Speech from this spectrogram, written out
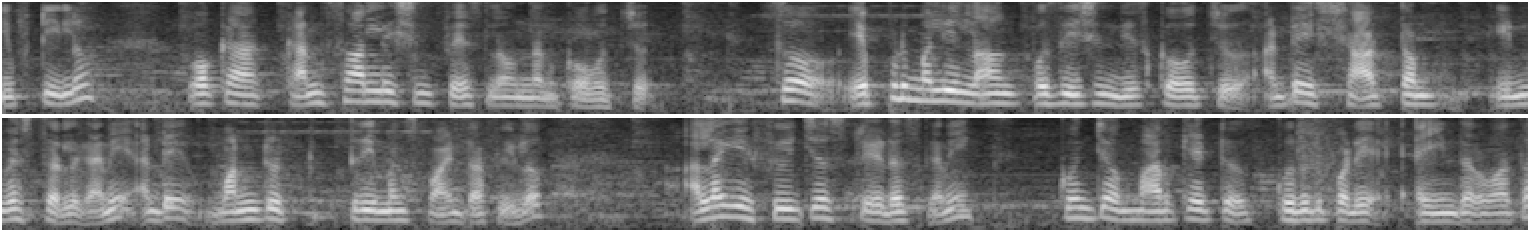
నిఫ్టీలో ఒక కన్సాలిడేషన్ ఫేస్లో ఉందనుకోవచ్చు. సో ఎప్పుడు మళ్ళీ లాంగ్ పొజిషన్ తీసుకోవచ్చు? అంటే షార్ట్ టర్మ్ ఇన్వెస్టర్లు కానీ అంటే one two three months point of వ్యూలో అలాగే ఫ్యూచర్స్ ట్రేడర్స్ కానీ కొంచెం మార్కెట్ కుదురుపడి అయిన తర్వాత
